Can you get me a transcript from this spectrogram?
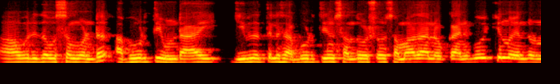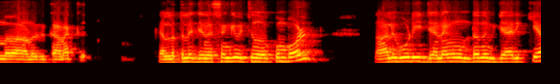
ആ ഒരു ദിവസം കൊണ്ട് അഭിവൃദ്ധി ഉണ്ടായി. ജീവിതത്തിൽ അഭിവൃദ്ധിയും സന്തോഷവും സമാധാനവും ഒക്കെ അനുഭവിക്കുന്നു എന്നുള്ളതാണ് ഒരു കണക്ക്. കേരളത്തിലെ ജനസംഖ്യ വെച്ച് നോക്കുമ്പോൾ നാല് കോടി ജനങ്ങൾ ഉണ്ടെന്ന് വിചാരിക്കുക.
